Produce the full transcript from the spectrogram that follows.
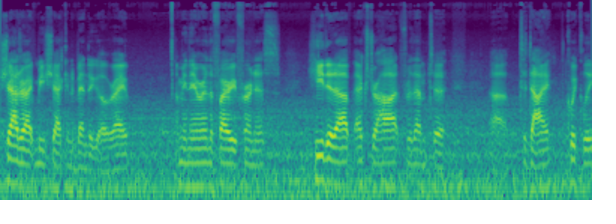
Shadrach, Meshach, and Abednego, right? I mean, they were in the fiery furnace, heated up, extra hot for them to uh, to die quickly.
